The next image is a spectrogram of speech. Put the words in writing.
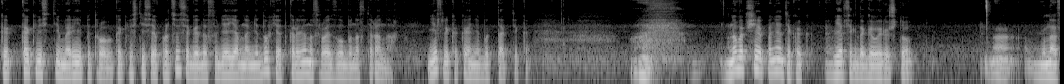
Как, вести Мария Петрова? Как вести себя в процессе, когда судья явно не духе откровенно срывает злобу на сторонах? Есть ли какая-нибудь тактика? Ну, вообще, понимаете, как я всегда говорю, что а, у нас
